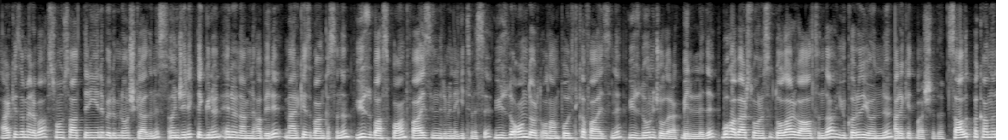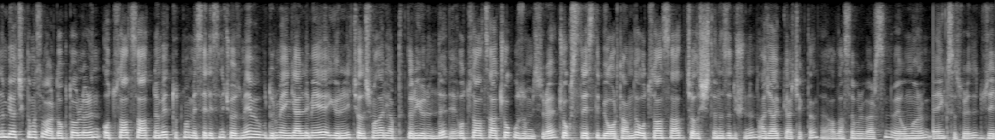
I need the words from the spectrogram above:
Herkese merhaba. Son saatlerin yeni bölümüne hoş geldiniz. Öncelikle günün en önemli haberi Merkez Bankası'nın 100 bas puan faiz indirimine gitmesi. %14 olan politika faizini %13 olarak belirledi. Bu haber sonrası dolar ve altında yukarı yönlü hareket başladı. Sağlık Bakanlığı'nın bir açıklaması var. Doktorların 36 saat nöbet tutma meselesini çözmeye ve bu durumu engellemeye yönelik çalışmalar yaptıkları yönünde. E, 36 saat çok uzun bir süre. Çok stresli bir ortamda 36 saat çalıştığınızı düşünün. Acayip gerçekten. E, Allah sabır versin ve umarım en kısa sürede düzelir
